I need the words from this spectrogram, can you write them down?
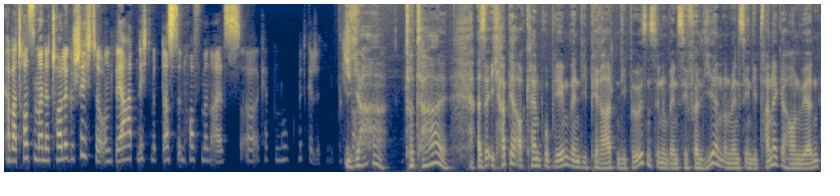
aber trotzdem eine tolle Geschichte. Und wer hat nicht mit Dustin Hoffman als äh, Captain Hook mitgelitten? Ja, total. Also ich habe ja auch kein Problem, wenn die Piraten die Bösen sind und wenn sie verlieren und wenn sie in die Pfanne gehauen werden,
